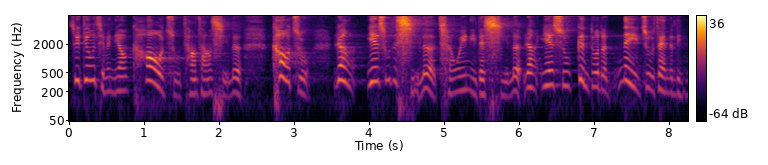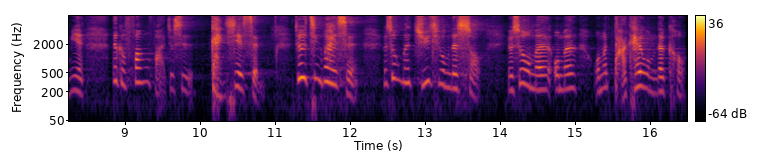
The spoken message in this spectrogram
所以弟兄姐妹，你要靠主常常喜乐，靠主让耶稣的喜乐成为你的喜乐，让耶稣更多的内住在那里面。那个方法就是感谢神，就是敬拜神。有时候我们举起我们的手，有时候我们我们我们打开我们的口，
